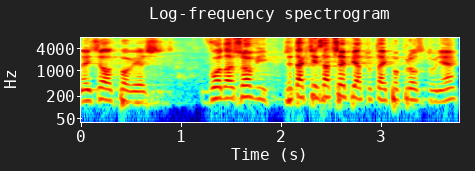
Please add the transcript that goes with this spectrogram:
No i co odpowiesz włodarzowi, że tak cię zaczepia tutaj po prostu, nie?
